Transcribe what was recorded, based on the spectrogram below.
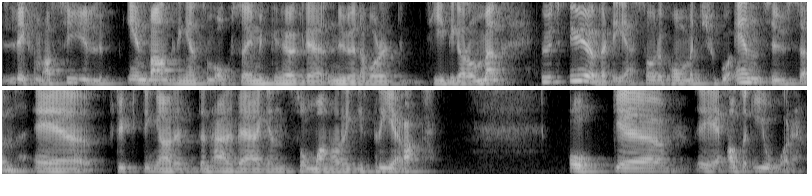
liksom asylinvandringen som också är mycket högre nu än det varit tidigare. Men utöver det så har det kommit 21 000 eh, flyktingar den här vägen som man har registrerat. Och eh, eh, alltså i år.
